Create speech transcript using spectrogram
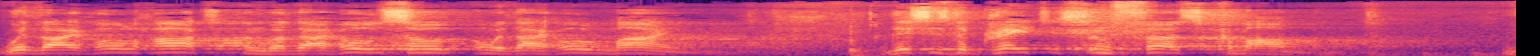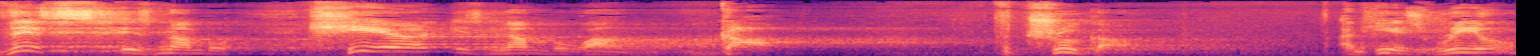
with thy whole heart and with thy whole soul and with thy whole mind. This is the greatest and first commandment. This is number, one. here is number one. God. The true God. And He is real.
